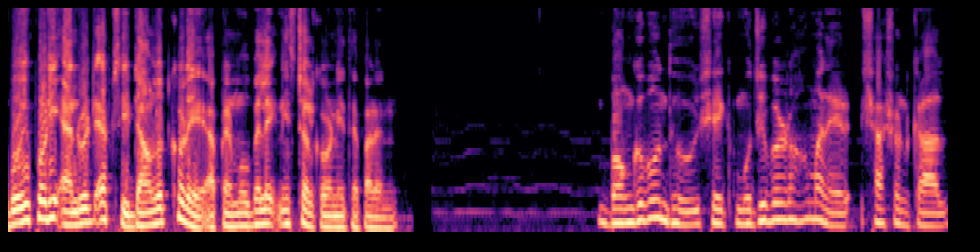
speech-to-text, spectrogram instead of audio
বইপড়ি অ্যান্ড্রয়েড অ্যাপসটি ডাউনলোড করে আপনার মোবাইলে ইনস্টল করে নিতে পারেন। বঙ্গবন্ধু শেখ মুজিবুর রহমানের শাসনকাল,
